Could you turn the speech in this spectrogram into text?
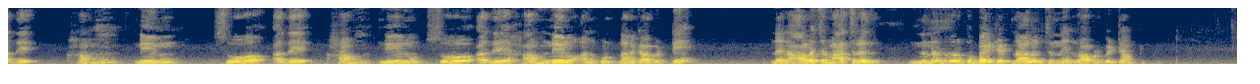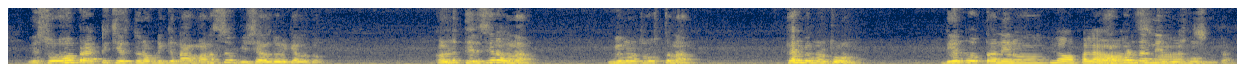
అదే హం నేను. సో అదే హం నేను. సో అదే హం నేను అనుకుంటున్నాను కాబట్టి నేను ఆలోచన మార్చలేదు. నిన్నటి వరకు బయటెట్టిన ఆలోచనని లోపల పెట్టాను ఈ సోహం ప్రాక్టీస్ చేస్తున్నప్పుడు ఇంకా నా మనసు విషయాల జోలికి వెళ్ళదు. కళ్ళు తెరిసినే ఉన్నాను. మిమ్మల్ని చూస్తున్నాను. కానీ మిమ్మల్ని చూడను. దేని చూస్తాను నేను? లోపల నన్ను నేను చూసుకుంటుంటాను.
